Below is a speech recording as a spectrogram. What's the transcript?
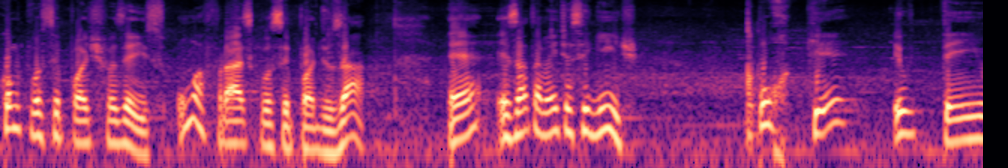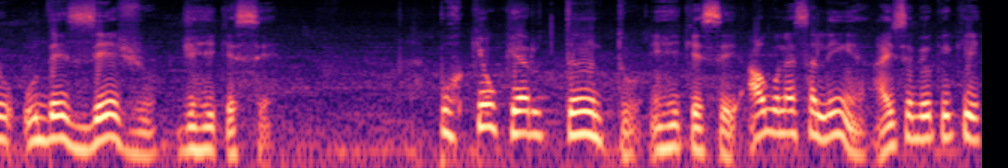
como que você pode fazer isso? Uma frase que você pode usar é exatamente a seguinte: Por que eu tenho o desejo de enriquecer? Por que eu quero tanto enriquecer? Algo nessa linha. Aí você vê o que, que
